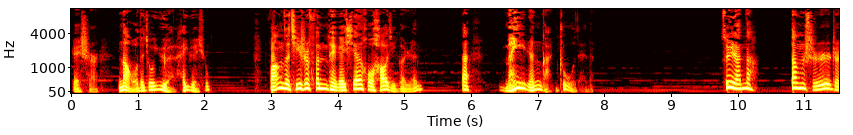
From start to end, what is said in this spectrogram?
这事儿闹得就越来越凶，房子其实分配给先后好几个人，但。没人敢住在那。虽然呢，当时这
